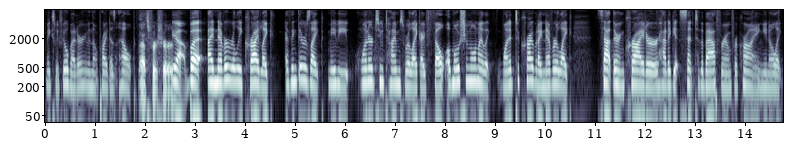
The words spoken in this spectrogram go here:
Makes me feel better, even though it probably doesn't help. That's for sure. Yeah, but I never really cried. Like I think there was like maybe one or two times where like I felt emotional and I like wanted to cry, but I never like sat there and cried or had to get sent to the bathroom for crying. You know, like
